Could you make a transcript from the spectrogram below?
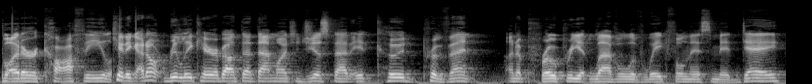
butter coffee. Kidding, I don't really care about that that much, just that it could prevent an appropriate level of wakefulness midday.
